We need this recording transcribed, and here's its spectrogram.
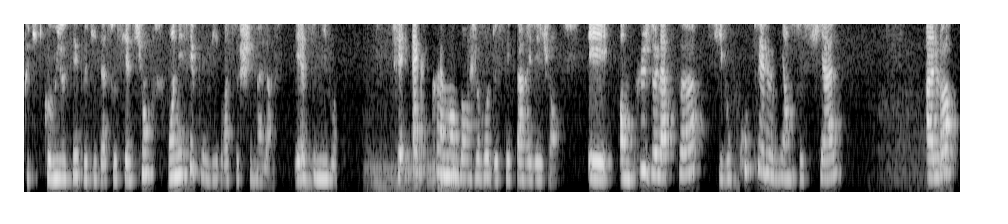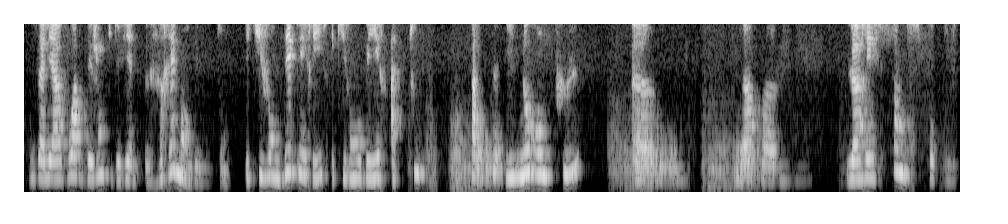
petites communautés, petites associations. On est fait pour vivre à ce schéma-là et à ce niveau. C'est extrêmement dangereux de séparer les gens. Et en plus de la peur, si vous coupez le lien social, alors vous allez avoir des gens qui deviennent vraiment des moutons et qui vont dépérir et qui vont obéir à tout parce qu'ils n'auront plus euh, leur, euh, leur essence pour vivre.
